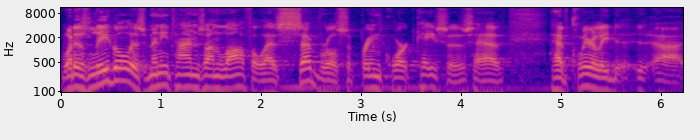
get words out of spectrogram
What is legal is many times unlawful, as several Supreme Court cases have, have clearly uh,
